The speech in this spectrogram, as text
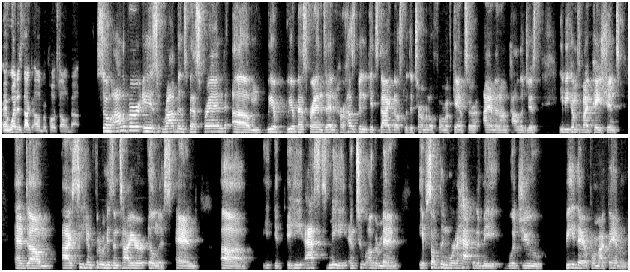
And what is Dr. Oliver Post all about? So Oliver is Robin's best friend. Um, we are we are best friends, and her husband gets diagnosed with a terminal form of cancer. I am an oncologist. He becomes my patient, and um, I see him through his entire illness. And uh, he, he asks me and two other men, if something were to happen to me, would you be there for my family?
